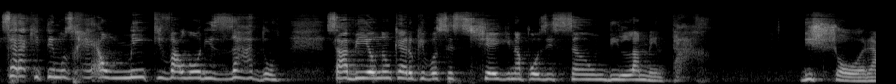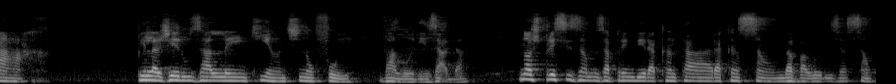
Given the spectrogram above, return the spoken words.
Será que temos realmente valorizado? Sabe, eu não quero que você chegue na posição de lamentar, de chorar pela Jerusalém que antes não foi valorizada. Nós precisamos aprender a cantar a canção da valorização,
